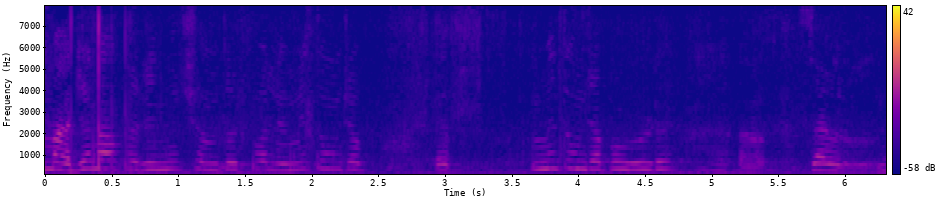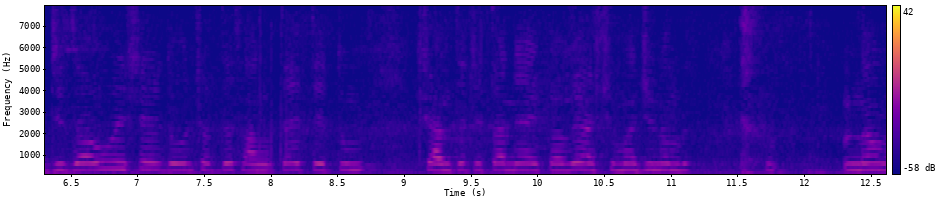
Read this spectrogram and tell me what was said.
माझे नाव परिणित संतोष कोले मी तुमच्या मी तुमच्यापुढे जिजाऊविषयी दोन शब्द सांगत आहे ते तुम्ही शांतचित्ताने ऐकावे अशी माझी नम्र नम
